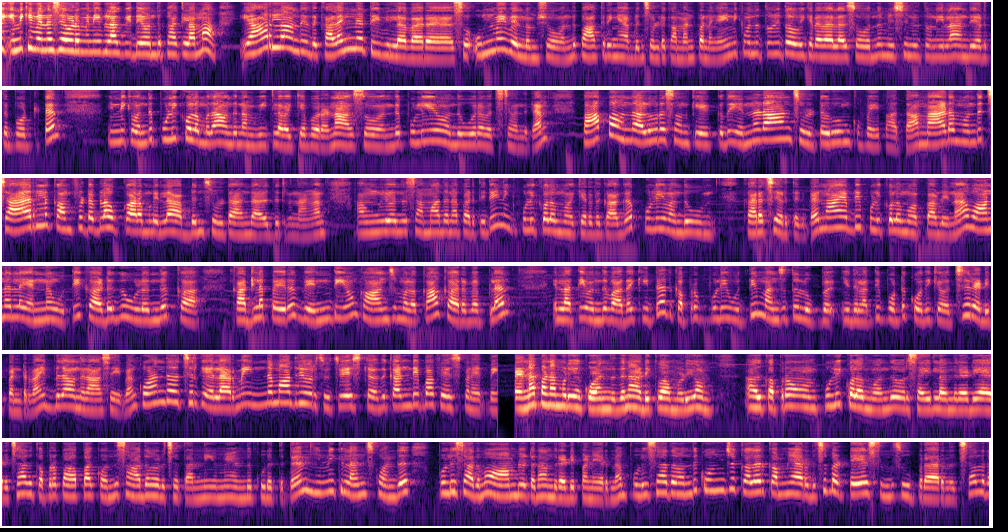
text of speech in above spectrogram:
Hi இன்னைக்கு வெனஸ்டேவோட mini vlog video வந்து பார்க்கலாமா? யாரெல்லாம் வந்து இந்த கலைஞர் டிவியில் வர ஸோ உண்மை வெல்லும் ஷோ வந்து பார்க்குறீங்க அப்படின்னு சொல்லிட்டு கமெண்ட் பண்ணுங்க. இன்றைக்கி வந்து துணி துவைக்கிற வேலை ஸோ வந்து மிஷினில் துணிலாம் வந்து எடுத்து போட்டுட்டு இன்றைக்கி வந்து புளிக்குழம்பு தான் வந்து நம்ம வீட்டில் வைக்க போகிறோன்னா ஸோ வந்து புளியும் வந்து ஊற வச்சுட்டு வந்துட்டேன். பாப்பா வந்து அழுகுற சவுண்ட் கேட்குது என்னடான்னு சொல்லிட்டு ரூமுக்கு போய் பார்த்தா மேடம் வந்து சேரில் கம்ஃபர்டபுளாக உட்கார முடியல அப்படின்னு சொல்லிட்டு வந்து அழுதுட்டு இருந்தாங்க. அவங்களையும் வந்து சமாதானப்படுத்திட்டு இன்னைக்கு புளிக்குழம்பு வைக்கிறதுக்காக புளி வந்து கரைச்சி எடுத்துக்கிட்டேன். நான் எப்படி புளிக்குழம்பு வைப்பேன் அப்படின்னா வானலில் எண்ணெய் ஊற்றி கடுகு உளுந்து க கடலைப்பயிறு வெந்தயம் காஞ்ச மிளகா கருவேப்பிலை எல்லாத்தையும் வந்து வதக்கிட்டு அதுக்கப்புறம் புளி ஊற்றி மஞ்சத்தூள் உப்பு இது எல்லாத்தையும் போட்டு கொதிக்க வச்சு ரெடி பண்ணுறேன் இப்படி தான் வந்து நான் செய்வேன். குழந்தை வச்சிருக்க எல்லாருமே இந்த மாதிரி ஒரு சுச்சுவேஷனை வந்து கண்டிப்பாக ஃபேஸ் பண்ணியிருப்பேன் என்ன பண்ண முடியும்? குழந்தைதுன்னு அடிக்கவா முடியும். அதுக்கப்புறம் புளிக்குழம்பு வந்து ஒரு சைடில் வந்து ரெடி ஆயிருச்சு. அதுக்கப்புறம் பாப்பாவுக்கு வந்து சாதம் வடித்த தண்ணியுமே வந்து கொடுத்துட்டு இன்னைக்கு லஞ்ச்க்கு வந்து புளி சாதமும் ஆம்லெட்டை தான் வந்து ரெடி பண்ணியிருந்தேன். புளி சாதம் வந்து கொஞ்சம் கலர் கம்மியாக இருந்துச்சு பட் டேஸ்ட் வந்து சூப்பராக இருந்துச்சு. அதில்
